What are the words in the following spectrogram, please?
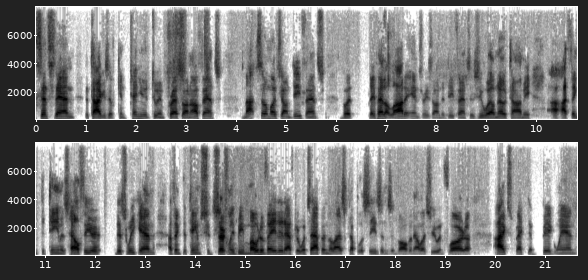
Since then, the Tigers have continued to impress on offense, not so much on defense, but they've had a lot of injuries on the defense, as you well know, Tommy. I think the team is healthier this weekend. I think the team should certainly be motivated after what's happened the last couple of seasons involving LSU and Florida. I expect a big win,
